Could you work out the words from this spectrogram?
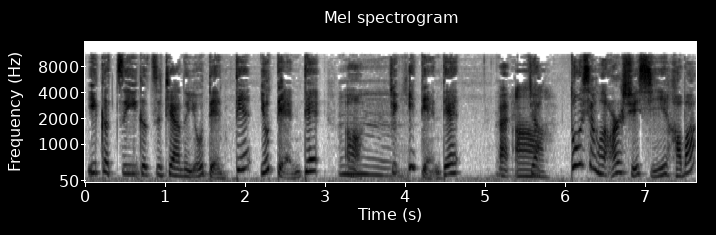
一个字一个字这样的有点颠，有点颠啊，就一点点，哎，啊。这样多向老二学习，好吧？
